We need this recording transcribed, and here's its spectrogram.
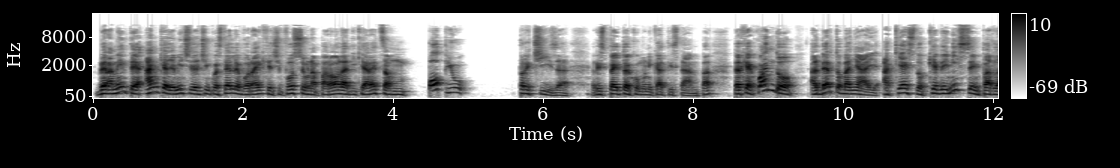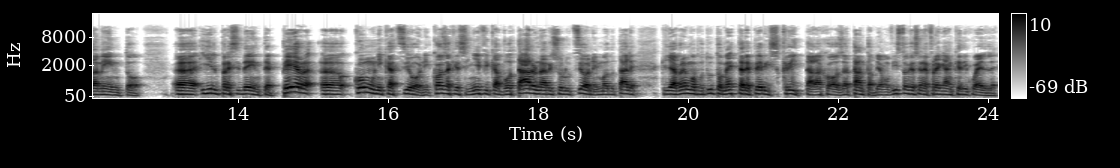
veramente anche agli amici del 5 Stelle vorrei che ci fosse una parola di chiarezza un po' più precisa rispetto ai comunicati stampa, perché quando Alberto Bagnai ha chiesto che venisse in Parlamento eh, il Presidente per eh, comunicazioni, cosa che significa votare una risoluzione in modo tale che gli avremmo potuto mettere per iscritta la cosa, tanto abbiamo visto che se ne frega anche di quelle,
